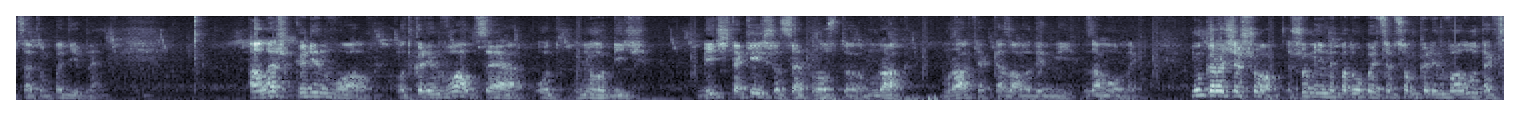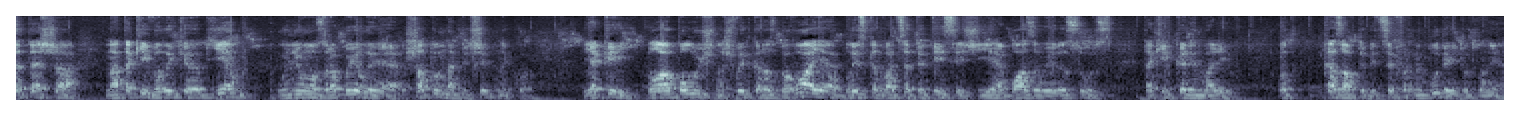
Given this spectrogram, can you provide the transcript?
все тому подібне. Але ж колінвал. От колінвал це от у нього біч. Біч такий, що це просто мрак. Мрак, як казав один мій замовник. Ну, коротше, що? Що мені не подобається в цьому колінвалу, так це те, що на такий великий об'єм у нього зробили шатун на підшипнику, який благополучно швидко розбиває, близько 20 тисяч є базовий ресурс таких колінвалів. От казав тобі, цифр не буде, і тут вони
